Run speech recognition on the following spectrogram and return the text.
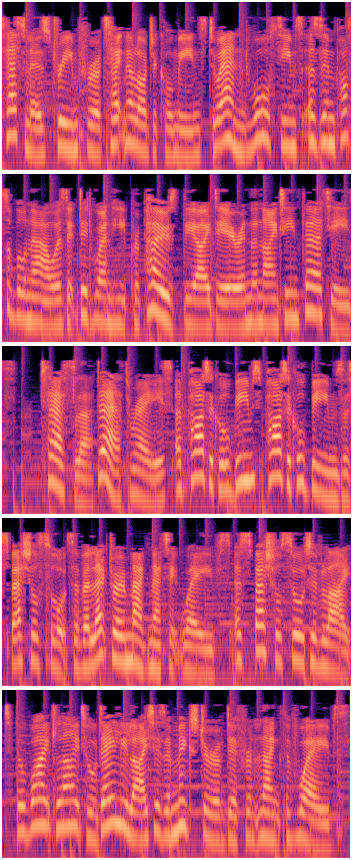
Tesla's dream for a technological means to end war seems as impossible now as it did when he proposed the idea in the 1930s. Tesla, death rays, are particle beams Particle beams are special sorts of electromagnetic waves, a special sort of light. The white light or daily light is a mixture of different length of waves.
